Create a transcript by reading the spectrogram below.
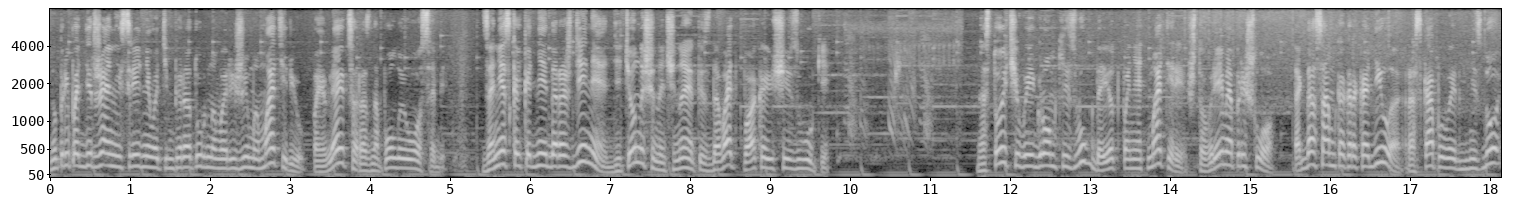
Но при поддержании среднего температурного режима матерью появляются разнополые особи. За несколько дней до рождения детеныши начинают издавать плакающие звуки. Настойчивый и громкий звук дает понять матери, что время пришло. Тогда самка крокодила раскапывает гнездо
